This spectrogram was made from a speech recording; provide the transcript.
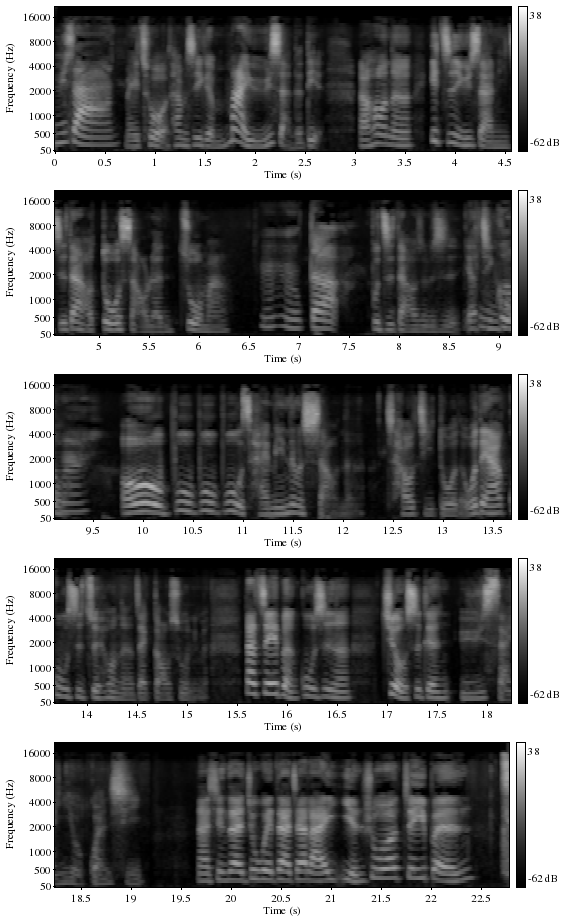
雨伞，没错，他们是一个卖雨伞的店。然后呢，一支雨伞，你知道要多少人做吗？嗯嗯的，不知道是不是要经过吗？哦，不不不，才没那么少呢，超级多的。我等下故事最后呢再告诉你们。那这一本故事呢，就是跟雨伞有关系。那现在就为大家来演说这一本自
